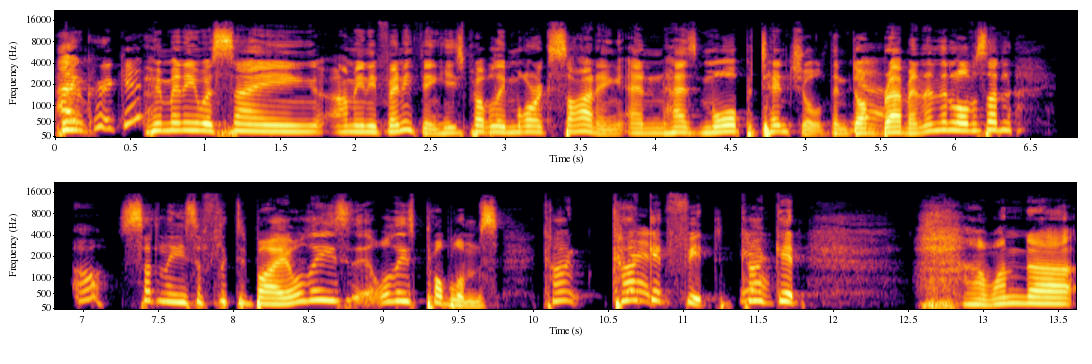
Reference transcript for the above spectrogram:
at cricket? Who many were saying, I mean, if anything, he's probably more exciting and has more potential than Don Yeah. Bradman. And then all of a sudden, oh, suddenly he's afflicted by all these all these problems. Can't can't Dead. get fit. Can't get. I wonder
